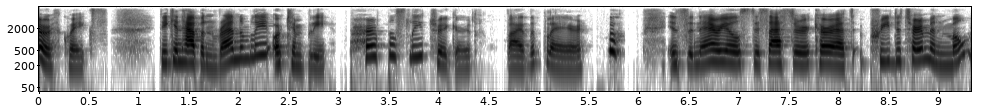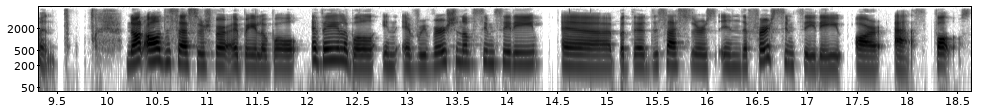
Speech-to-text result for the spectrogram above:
earthquakes. They can happen randomly or can be purposely triggered by the player. In scenarios, disasters occur at a predetermined moment. Not all disasters were available available in every version of SimCity, uh, but the disasters in the first SimCity are as follows:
